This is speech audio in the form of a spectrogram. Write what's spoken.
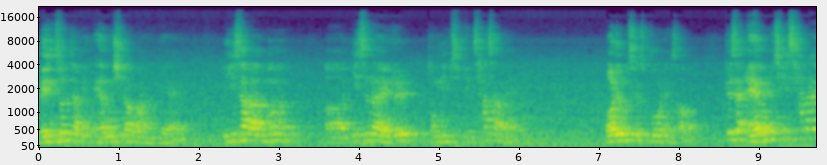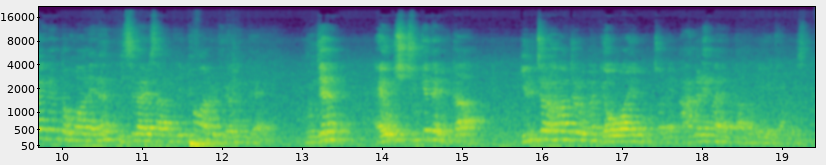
왼손잡이 에웃이라고 하는데 이 사람은 어, 이스라엘을 독립시킨 사사예요. 어려움 속에서 구원해서. 그래서 에웃이 살아있는 동안에는 이스라엘 사람들이 평화를 누렸는데 문제는 에웃이 죽게 되니까 1절 하반절 보면 여호와의 목전에 악을 행하였다라고 얘기하고 있습니다.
